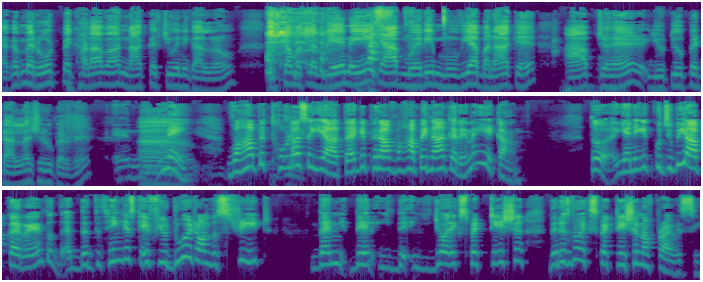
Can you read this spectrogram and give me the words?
اگر میں روڈ پہ کھڑا ہوا ناک کا چوہے نکال رہا ہوں اس کا مطلب یہ نہیں ہے کہ آپ میری موویاں بنا کے آپ جو ہے یوٹیوب پہ ڈالنا شروع کر دیں نہیں وہاں پہ تھوڑا جی۔ سا یہ آتا ہے کہ پھر آپ وہاں پہ نہ کریں نا یہ کام تو یعنی کہ کچھ بھی آپ کر رہے ہیں تو تھنگ از کہ if you do it on the street then there your expectation there is no expectation of privacy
